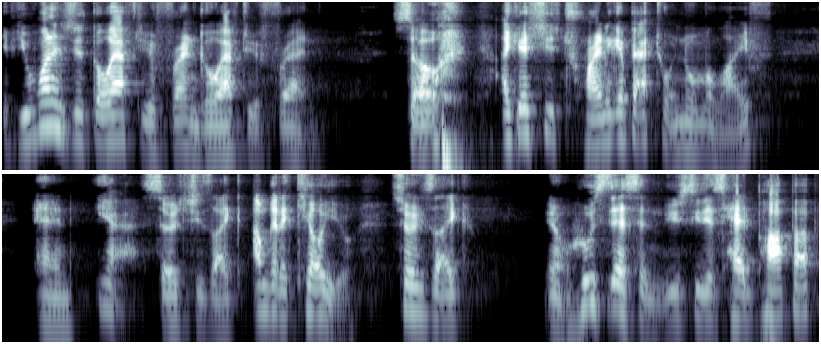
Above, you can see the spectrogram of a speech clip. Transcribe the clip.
if you want to just go after your friend, go after your friend. So I guess she's trying to get back to a normal life. And yeah, so she's like, I'm going to kill you. So he's like, you know, who's this? And you see this head pop up.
